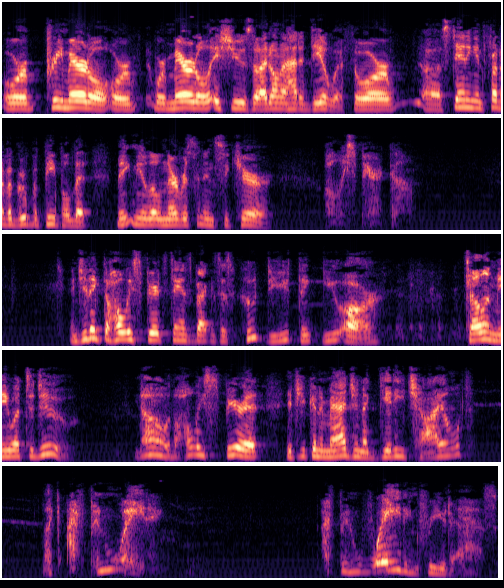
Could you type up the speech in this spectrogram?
or premarital or, or marital issues that I don't know how to deal with, or uh, standing in front of a group of people that make me a little nervous and insecure. Holy Spirit, come. And do you think the Holy Spirit stands back and says, Who do you think you are telling me what to do. No, the Holy Spirit, if you can imagine a giddy child, like, I've been waiting. I've been waiting for you to ask.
